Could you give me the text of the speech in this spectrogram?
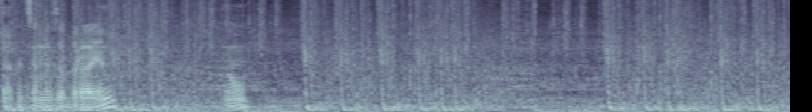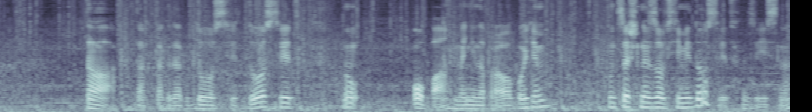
Так, оце ми забираємо. Ну. Так, так, так, досвід, досвід. Ну, опа, мені направо потім. Ну це ж не зовсім і досвід, звісно.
